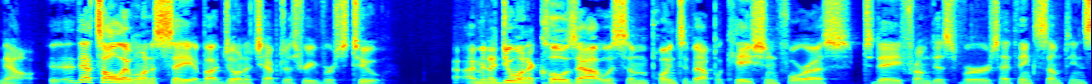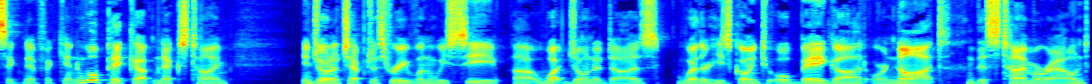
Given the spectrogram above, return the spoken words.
Now, uh, that's all I want to say about Jonah chapter 3, verse 2. I mean, I do want to close out with some points of application for us today from this verse. I think something significant. And we'll pick up next time in Jonah chapter 3 when we see uh, what Jonah does, whether he's going to obey God or not this time around.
